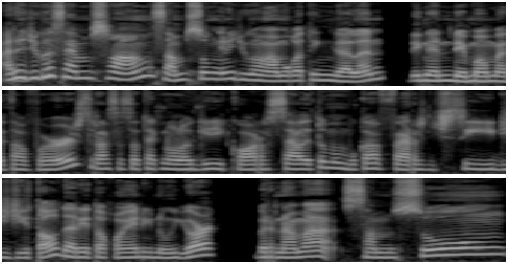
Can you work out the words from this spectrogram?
Ada juga Samsung, Samsung ini juga nggak mau ketinggalan dengan demo Metaverse. Raksasa teknologi di Korsel itu membuka versi digital dari tokonya di New York bernama Samsung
